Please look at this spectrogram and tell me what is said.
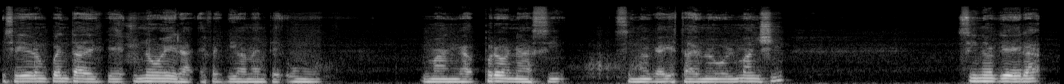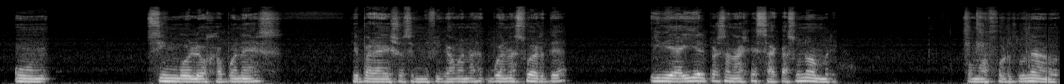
y se dieron cuenta de que no era efectivamente un manga pro-nazi, sino que ahí está de nuevo el manji, sino que era un símbolo japonés que para ellos significaba buena suerte y de ahí el personaje saca su nombre como afortunado.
